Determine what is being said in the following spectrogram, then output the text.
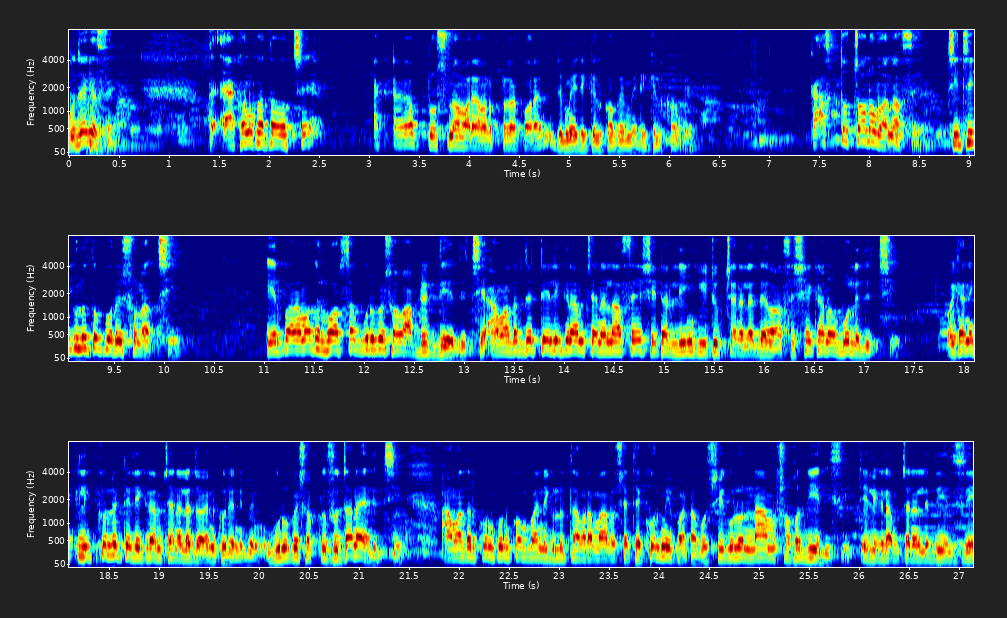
বুঝে গেছে? তা এখন কথা হচ্ছে একটা প্রশ্ন আমার আপনারা করেন যে মেডিকেল কবে মেডিকেল কবে? কাজ তো চলমান আছে, চিঠিগুলো তো পড়ে শোনাচ্ছি। এরপর আমাদের হোয়াটসঅ্যাপ গ্রুপে সব আপডেট দিয়ে দিচ্ছি। আমাদের যে টেলিগ্রাম চ্যানেল আছে, সেটার লিঙ্ক ইউটিউব চ্যানেলে দেওয়া আছে, সেখানেও বলে দিচ্ছি। ওইখানে ক্লিক করলে টেলিগ্রাম চ্যানেলে জয়েন করে নেবেন। গ্রুপে সব কিছু জানাই দিচ্ছি। আমাদের কোন কোন কোম্পানিগুলোতে আমরা মানুষের সাথে কর্মী পাঠাবো, সেগুলোর নাম সহ দিয়ে দিছি। টেলিগ্রাম চ্যানেলে দিয়ে দিছি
